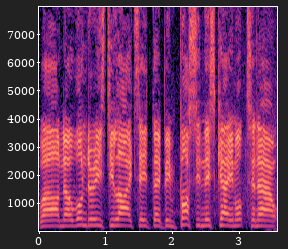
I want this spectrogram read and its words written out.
Well, no wonder he's delighted. They've been bossing this game up to now.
